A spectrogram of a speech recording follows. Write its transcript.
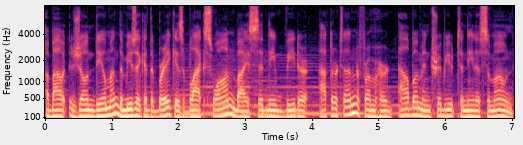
about Jeanne Dielman. The music at the break is Black Swan by Sydney Wieder Atherton from her album in tribute to Nina Simone.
